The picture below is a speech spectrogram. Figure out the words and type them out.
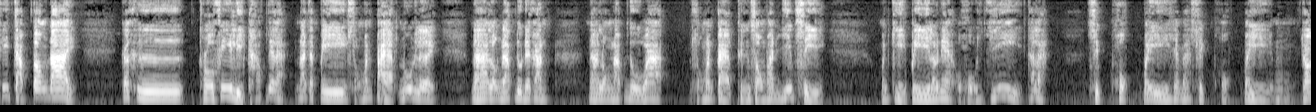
ที่จับต้องได้ ก็คือโทรฟี่ลีกคัพนี่แหละ น่าจะปี 2008 นู่นเลยนะลองนับดูด้วยกันนะลองนับดูว่า 2008 ถึง 2024 มันกี่ปีแล้วเนี่ย โอ้โหยี่เท่าไหร่16 ปีใช่ไหม16 ปี ก็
